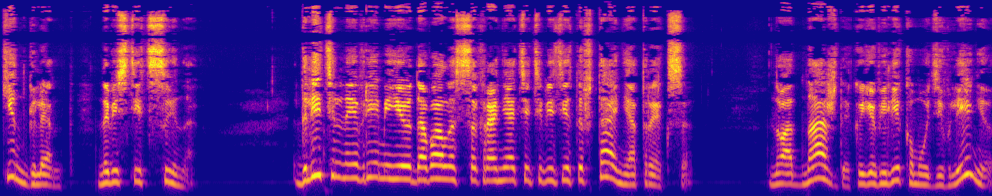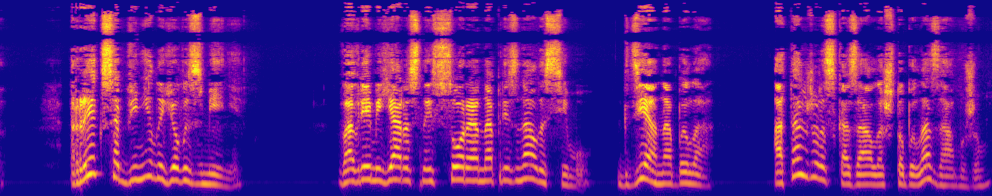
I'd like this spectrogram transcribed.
Кингленд навестить сына. Длительное время ей удавалось сохранять эти визиты в тайне от Рекса. Но однажды, к ее великому удивлению, Рекс обвинил ее в измене. Во время яростной ссоры она призналась ему, где она была, а также рассказала, что была замужем.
